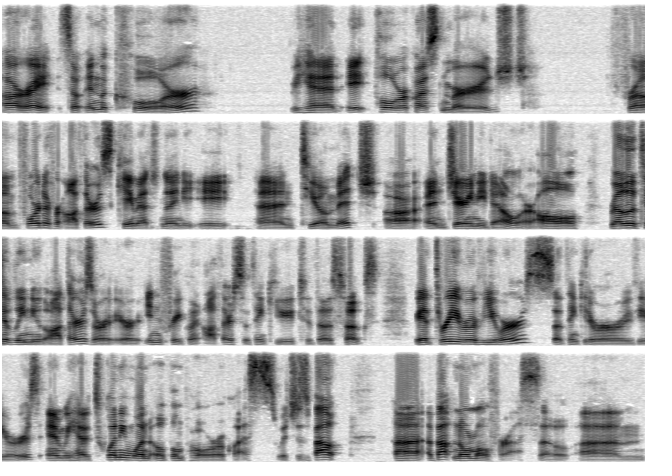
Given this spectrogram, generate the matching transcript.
All right, so in the core, we had eight pull requests merged from four different authors, KMatch98 and Tio Mitch uh, and Jerry Needell are all relatively new authors or, or infrequent authors. So thank you to those folks. We had three reviewers, so thank you to our reviewers, and we have 21 open pull requests, which is about uh, about normal for us. So um,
